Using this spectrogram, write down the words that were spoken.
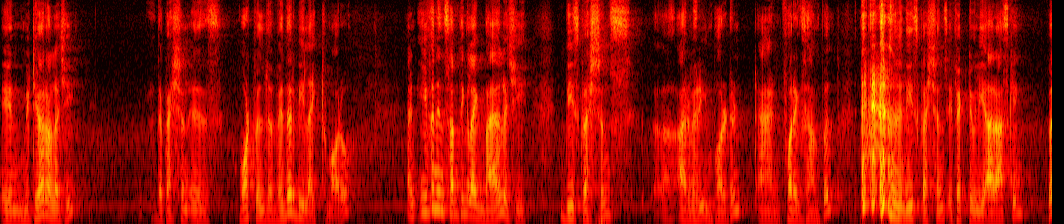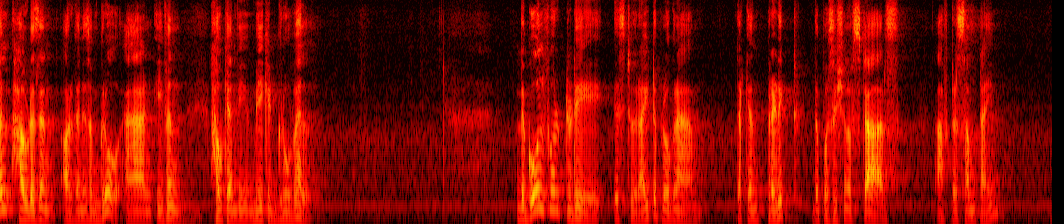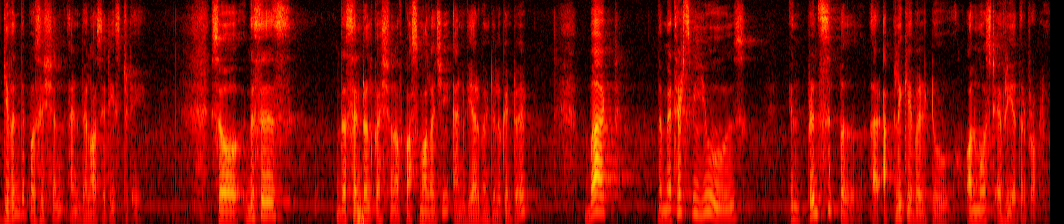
In meteorology the question is what will the weather be like tomorrow and even in something like biology these questions uh, are very important and for example these questions effectively are asking well how does an organism grow and even how can we make it grow well. The goal for today is to write a program that can predict the position of stars after some time given the position and velocities today. So this is the central question of cosmology and we are going to look into it. But the methods we use in principle are applicable to almost every other problem.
